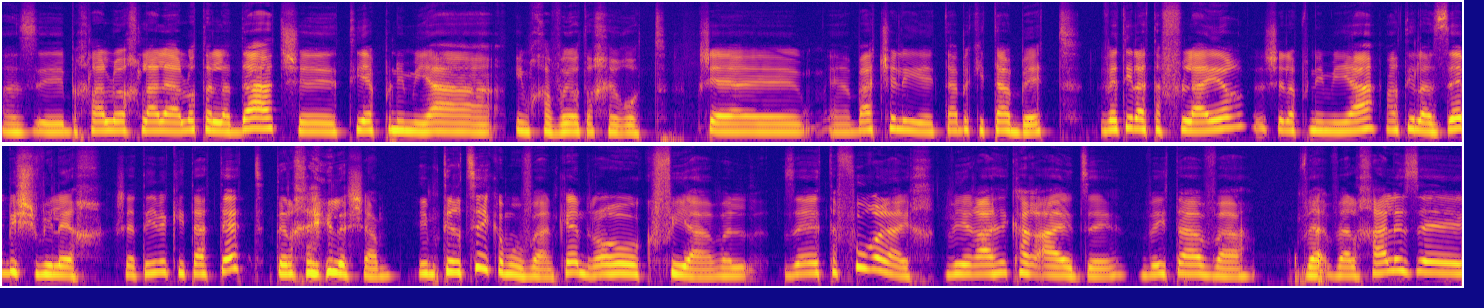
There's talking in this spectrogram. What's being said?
אז היא בכלל לא יכלה להעלות על הדעת שתהיה פנימייה עם חוויות אחרות. כשהבת שלי הייתה בכיתה ב', הבאתי לה את הפלייר של הפנימייה, אמרתי לה, זה בשבילך. כשאת תהיי בכיתה ט', תלכי לשם. אם תרצי כמובן, כן? לא כפייה, אבל זה תפור עלייך. והיא קראה את זה, והתאהבה, והלכה לזה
